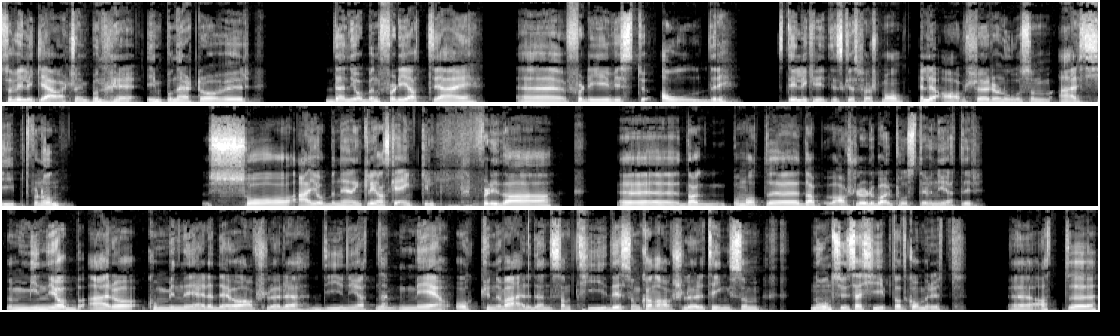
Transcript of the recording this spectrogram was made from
så ville ikke jeg vært så imponert over den jobben fordi at jeg eh, Fordi hvis du aldri stiller kritiske spørsmål eller avslører noe som er kjipt for noen, så er jobben din egentlig ganske enkel, fordi da, eh, da måte Da avslører du bare positive nyheter. Så min jobb er å kombinere det å avsløre de nyhetene med å kunne være den samtidig som kan avsløre ting som noen syns er kjipt at kommer ut. Eh, at eh,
